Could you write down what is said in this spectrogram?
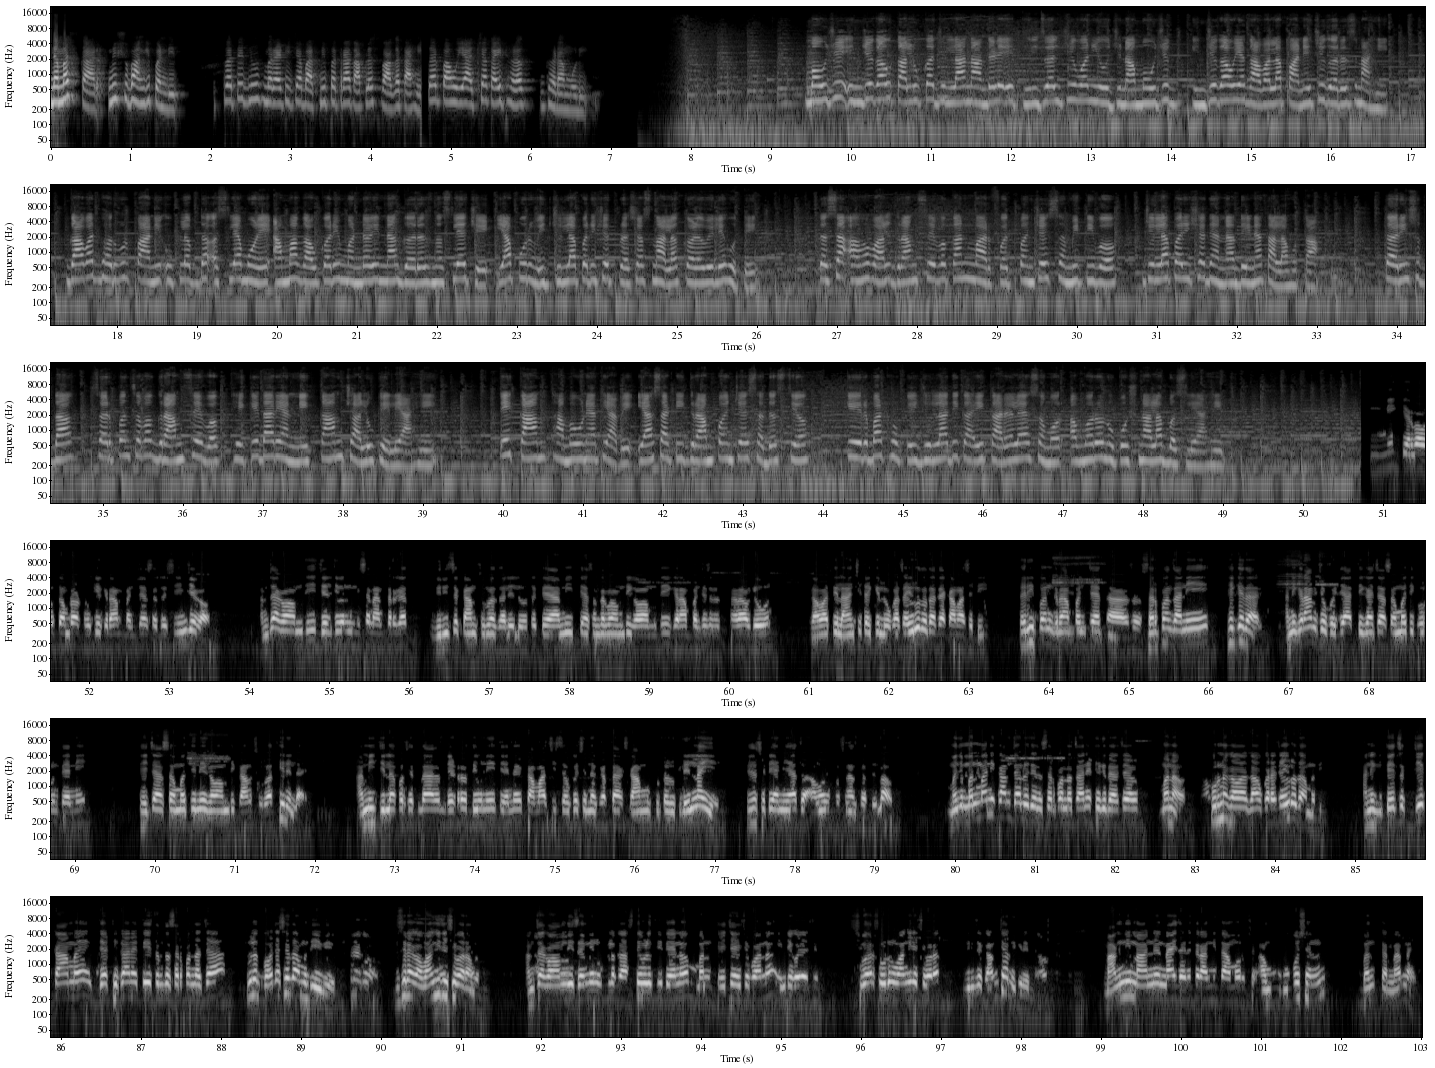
नमस्कार मी शुभांगी पंडित. स्वतेज न्यूज मराठीच्या बातमीपत्रात आपलं स्वागत आहे. तर पाहूया आजच्या काही ठळक घडामोडी. मौजे इंजेगाव तालुका जिल्हा नांदेड येथील जलजीवन योजना मौजे इंजेगाव या गावाला पाण्याची गरज नाही. गावात भरपूर पाणी उपलब्ध असल्यामुळे आम्हा गावकरी मंडळींना गरज नसल्याचे यापूर्वी जिल्हा परिषद प्रशासनाला कळविले होते. तसा अहवाल ग्रामसेवकांमार्फत पंचायत समिती व जिल्हा परिषद यांना देण्यात आला होता. तरी सुद्धा सरपंच व ग्रामसेवक ठेकेदार यांनी काम चालू केले आहे. ते काम थांबवण्यात यावे यासाठी ग्रामपंचायत सदस्य केरबा ठोके जिल्हाधिकारी कार्यालयासमोर अमरण उपोषणाला बसले आहेत. मी केरबा उत्तमराव ठोके ग्रामपंचायत सदस्य इंजेगाव. आमच्या गावामध्ये जलजीवन मिशन अंतर्गत विहिरीचं काम सुरुवात झालेलं होतं. ते आम्ही त्या संदर्भामध्ये गावामध्ये ग्रामपंचायत ठराव घेऊन गावातील ऐंशी टक्के लोकांचा विरोध होता त्या कामासाठी. तरी पण ग्रामपंचायत सरपंच आणि ठेकेदार आणि ग्रामसेवक या तिघाच्या सहमती करून त्यांनी त्याच्या सहमतीने गावामध्ये काम सुरुवात केलेलं आहे. आम्ही जिल्हा परिषदला लेटर देऊनही त्याने कामाची चौकशी न करता काम कुठं रुकलेलं नाहीये. त्याच्यासाठी आम्ही आज अमोल उपोषणास बसलेलो आहोत. म्हणजे मनमानी काम चालू आहे सरपंचाचं आणि ठेकेदाराच्या मनावर पूर्ण गाव गावकऱ्याच्या विरोधामध्ये. आणि त्याचं जे काम आहे ज्या ठिकाण आहे ते समजा सरपंचाच्या चुलत भावाच्या शेतामध्ये येईल. दुसऱ्या गाव. वांगीच्या शिवारामध्ये. आमच्या गावामध्ये जमीन उपलब्ध असते वेळी ती त्यानं मन त्याच्या हिशोबानं इंडिया शिवार सोडून वांगीच्या शिवारात विहिरीचं काम चालू आहे. मागणी मान्य नाही झाली तर आम्ही त्यावर उपोषण बंद करणार नाही.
